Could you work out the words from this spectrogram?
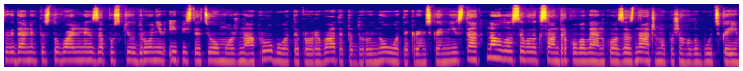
відповідальних тестувальних запусків дронів. І після цього можна пробувати проривати та доруйновувати кримське місто. Наголосив Олександр Коваленко. Зазначимо, пише Голобуцький.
